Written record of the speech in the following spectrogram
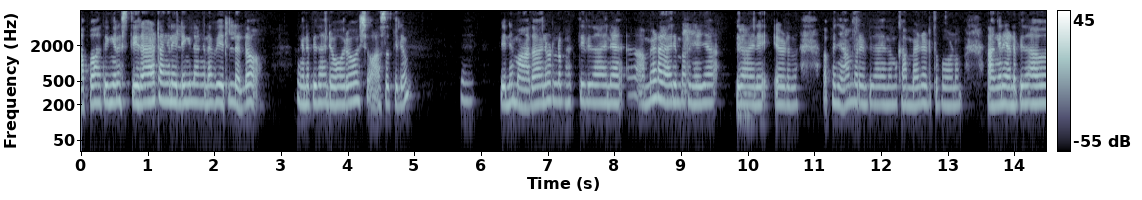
അപ്പോൾ അതിങ്ങനെ സ്ഥിരമായിട്ട് അങ്ങനെ ഇല്ലെങ്കിൽ അങ്ങനെ വരില്ലല്ലോ. അങ്ങനെ പിതാവിന്റെ ഓരോ ശ്വാസത്തിലും പിന്നെ മാതാവിനോടുള്ള ഭക്തി പിതാവിന് അമ്മയുടെ കാര്യം പറഞ്ഞു കഴിഞ്ഞാൽ പിതാവിന് എവിടുന്ന്? അപ്പം ഞാൻ പറയും പിതാവ് നമുക്ക് അമ്മയുടെ അടുത്ത് പോകണം. അങ്ങനെയാണ് പിതാവ്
